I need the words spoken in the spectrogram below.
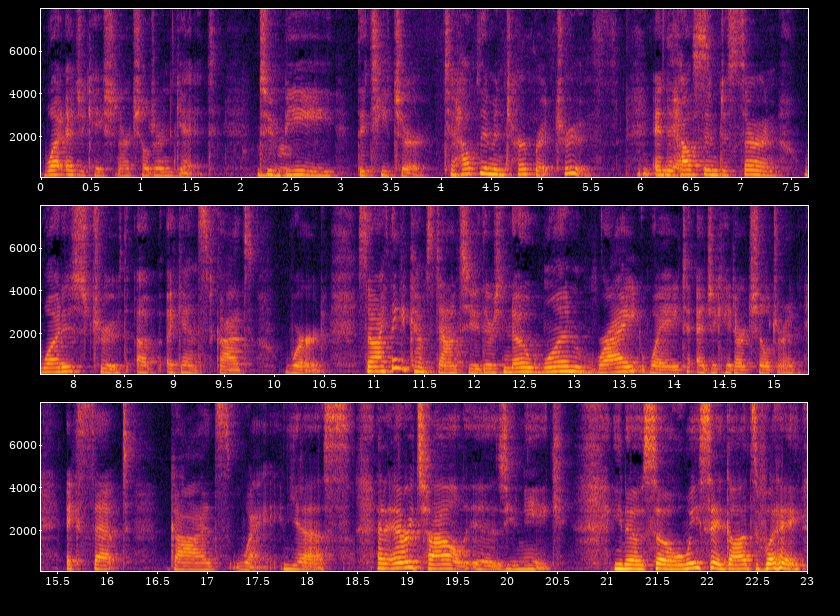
what education our children get, to Mm-hmm. be the teacher, to help them interpret truth and to help them discern what is truth up against God's word. So I think it comes down to there's no one right way to educate our children except God's way. Yes. And every child is unique. You know, so when we say God's way,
